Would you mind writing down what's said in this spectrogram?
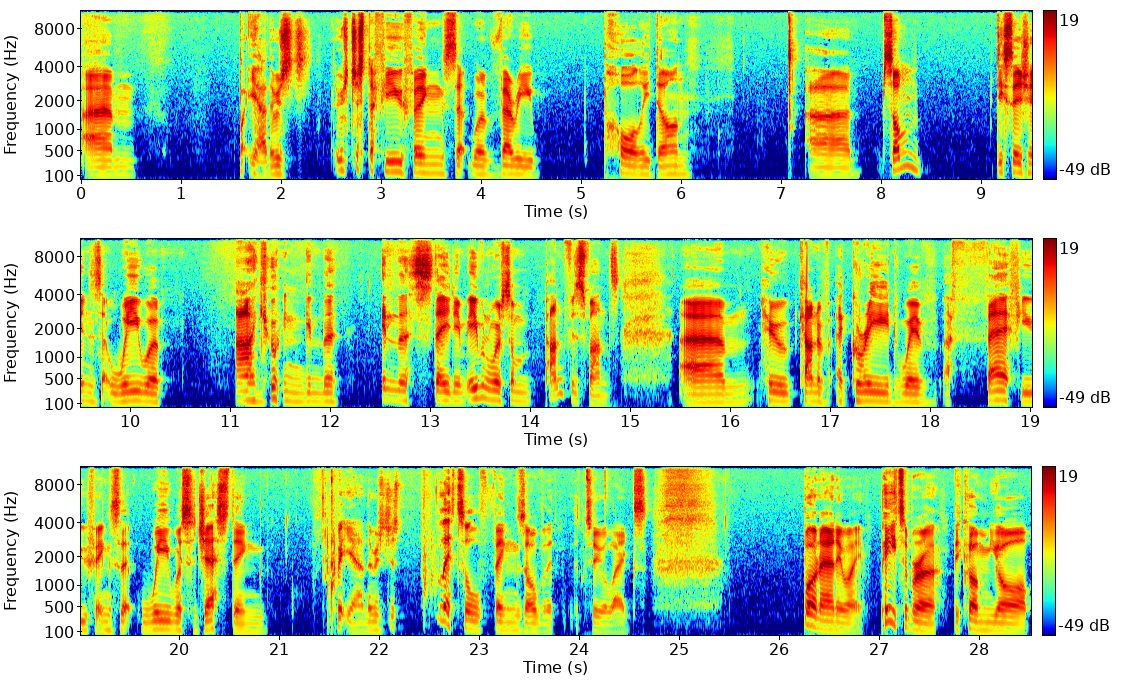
Um, but yeah, there was there was just a few things that were very poorly done. Uh, some decisions that we were arguing in the in the stadium, even with some Panthers fans, um, who kind of agreed with a fair few things that we were suggesting. But yeah, there was just little things over the, the two legs. But anyway, Peterborough become your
